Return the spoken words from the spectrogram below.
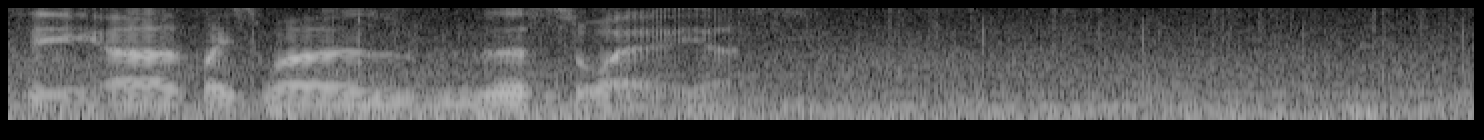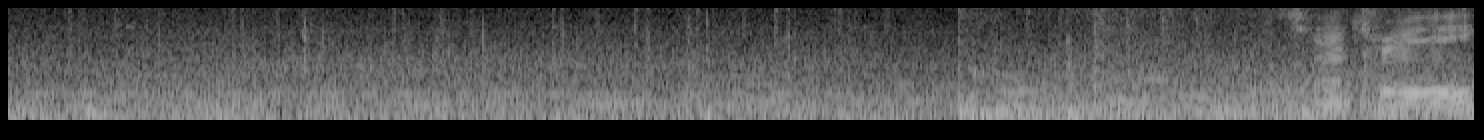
Let's see. Uh, the place was this way, yes. Chantry.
